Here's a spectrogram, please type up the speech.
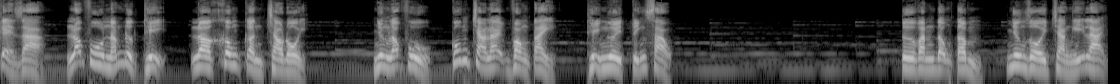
Kể ra, Lão Phu nắm được thị là không cần trao đổi. Nhưng Lão Phu cũng trả lại vòng tay, thì người tính sao? Từ Văn động tâm, nhưng rồi chàng nghĩ lại.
